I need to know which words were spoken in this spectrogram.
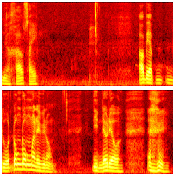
เนื้อขาวใส เอาแบบโดดดงๆมาเลยพี่น้อง ดินเดียวๆ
